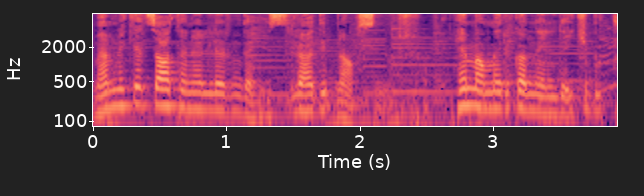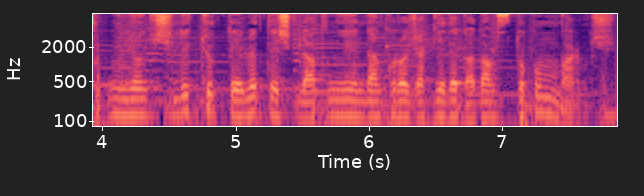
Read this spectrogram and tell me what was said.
Memleket zaten ellerinde. İstila edip ne yapsınlar? Hem Amerika'nın elinde 2,5 milyon kişilik Türk Devlet Teşkilatı'nı yeniden kuracak yedek adam stoku mu varmış?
